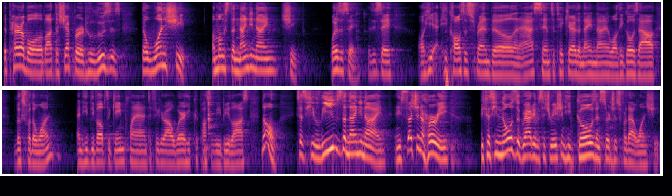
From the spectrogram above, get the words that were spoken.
the parable about the shepherd who loses the one sheep amongst the 99 sheep, what does it say? Does he say, oh, he, he calls his friend Bill and asks him to take care of the 99 while he goes out, looks for the one, and he develops a game plan to figure out where he could possibly be lost? No, he says he leaves the 99 and he's such in a hurry because he knows the gravity of the situation, he goes and searches for that one sheep.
